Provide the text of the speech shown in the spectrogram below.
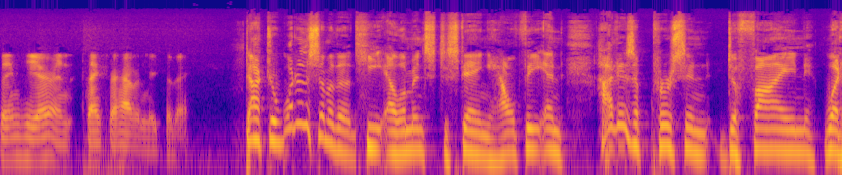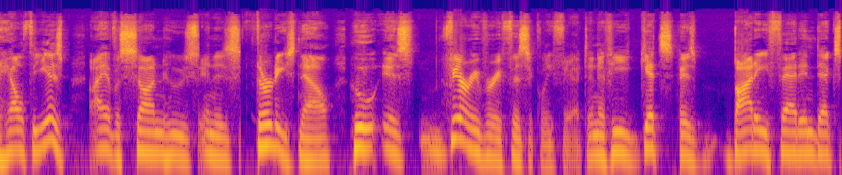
same here, and thanks for having me today. Doctor, what are some of the key elements to staying healthy and how does a person define what healthy is? I have a son who's in his 30s now who is very, very physically fit. And if he gets his body fat index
